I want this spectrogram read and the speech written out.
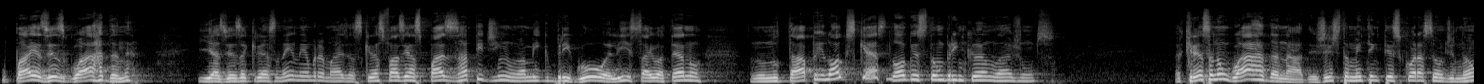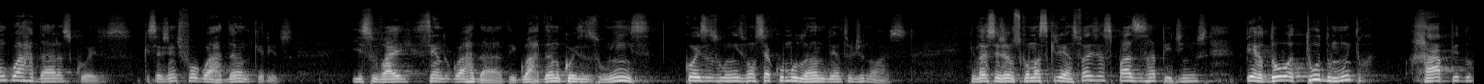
O pai às vezes guarda, né? E às vezes a criança nem lembra mais. As crianças fazem as pazes rapidinho. Um amigo brigou ali, saiu até no, no, no tapa e logo esquece, logo eles estão brincando lá juntos. A criança não guarda nada. E a gente também tem que ter esse coração de não guardar as coisas. Porque se a gente for guardando, queridos, isso vai sendo guardado. E guardando coisas ruins, coisas ruins vão se acumulando dentro de nós. Que nós sejamos como as crianças, faz as pazes rapidinhos, perdoa tudo muito rápido,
